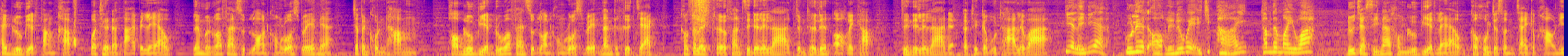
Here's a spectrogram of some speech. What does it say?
ให้บลูเบียดฟังครับว่าเธอน่ะตายไปแล้ว และเหมือนว่าแฟนสุดหลอนของโรสเรดเนี่ยจะเป็นคนทำพอบลูเบียดรู้ว่าแฟนสุดหลอนของโรสเรดนั่นก็คือแจ็คเขาก็เลยเผลอฟันซินเดอเรลล่าจนเธอเลื่อนออกเลยครับซินเดอเรลล่าเนี่ยก็ถึงกับอุทานเลยว่าเฮียอะไรเนี่ย กูเลือดออกเลยนะเว้ยไอชิบหายทำทำไมวะ ดูจากสีหน้าของบลูเบียดแล้วเขาคงจะสนใจกับข่าวนี้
